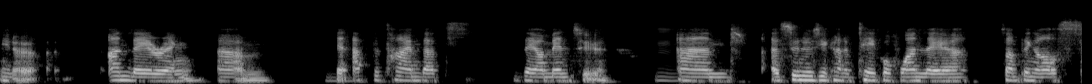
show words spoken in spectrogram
you know, unlayering um, mm. at the time that they are meant to. Mm. And as soon as you kind of take off one layer, something else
